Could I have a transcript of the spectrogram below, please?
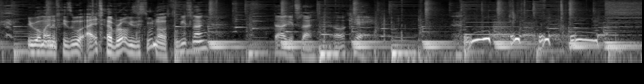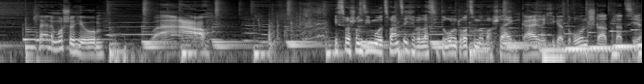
über meine Frisur. Alter, Bro, wie siehst du denn aus? Wo geht's lang? Da geht's lang. Okay. Kleine Muschel hier oben. Wow. Ist zwar schon 7.20 Uhr, aber lass die Drohne trotzdem nochmal steigen. Geil, richtiger Drohnenstartplatz hier.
